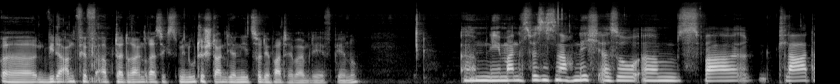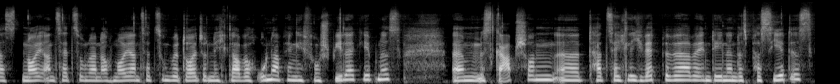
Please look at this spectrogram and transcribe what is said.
äh, ein Wiederanpfiff ab der 33. Minute stand ja nie zur Debatte beim DFB, ne? Ähm, nee, meines Wissens nach nicht. Also ähm, es war klar, dass Neuansetzung dann auch Neuansetzung bedeutet und ich glaube auch unabhängig vom Spielergebnis. Ähm, es gab schon äh, tatsächlich Wettbewerbe, in denen das passiert ist.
